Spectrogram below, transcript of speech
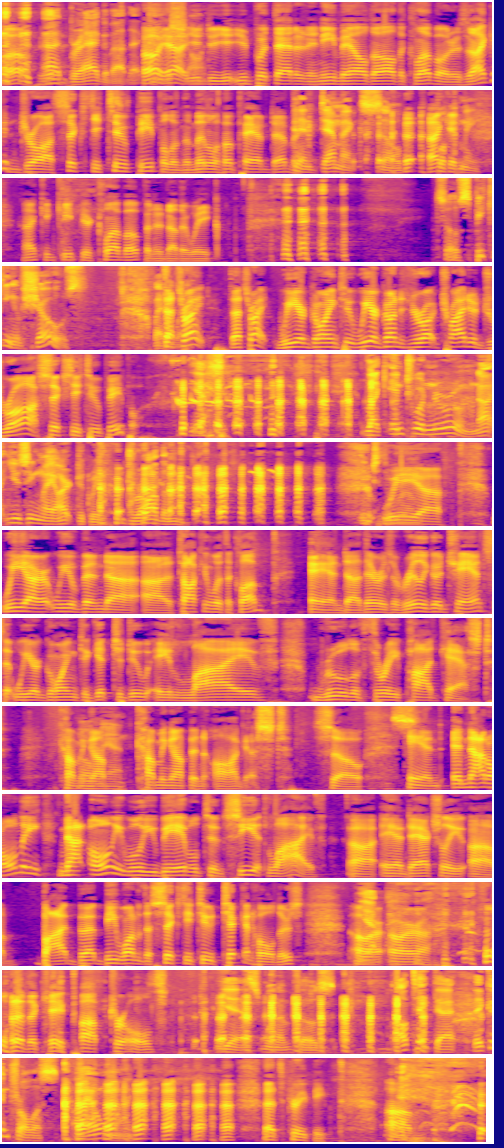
Oh, I'd brag about that. oh kind of yeah, you do. You, you'd put that in an email to all the club owners. I can draw sixty two people in the middle of a pandemic. pandemic. So book can me. I can keep your club open another week. So speaking of shows, That's right. That's right. We are going to we are going to draw, try to draw sixty two people. Yes. like into a new room, not using my art degree. Draw them we uh, we are we have been uh, uh, talking with the club, and uh, there is a really good chance that we are going to get to do a live Rule of Three podcast coming Oh, up man. coming up in August. So and and not only not only will you be able to see it live uh, and actually. Uh, Buy, be one of the 62 ticket holders or, Yeah. or uh, one of the K-pop trolls. yes, one of those. I'll take that. They control us. I don't mind. That's creepy. Um,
